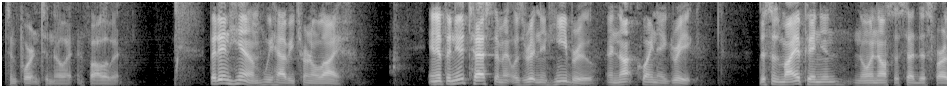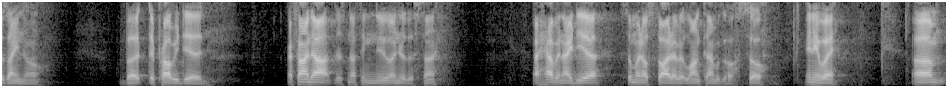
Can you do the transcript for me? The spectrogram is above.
It's important to know it and follow it. But in Him, we have eternal life. And if the New Testament was written in Hebrew and not Koine Greek, this is my opinion. No one else has said this, as far as I know, but they probably did. I found out there's nothing new under the sun. I have an idea. Someone else thought of it a long time ago. So, anyway, um,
